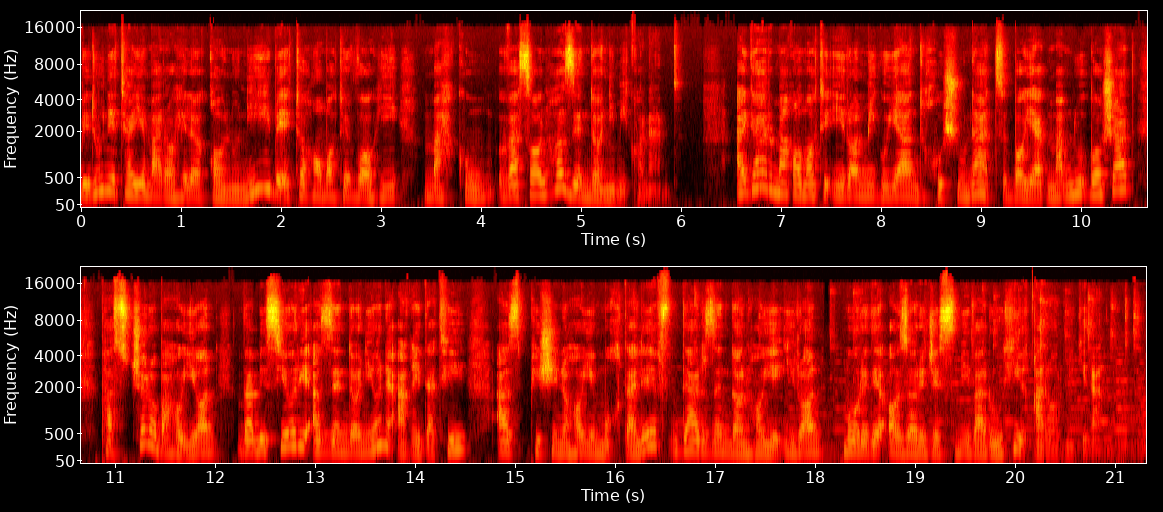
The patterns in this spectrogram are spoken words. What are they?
بدون طی مراحل قانونی به اتهامات واهی محکوم و سالها زندانی می کنند. اگر مقامات ایران می‌گویند خشونت باید ممنوع باشد پس چرا بهاییان و بسیاری از زندانیان عقیدتی از پیشینه های مختلف در زندانهای ایران مورد آزار جسمی و روحی قرار می گیرند؟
